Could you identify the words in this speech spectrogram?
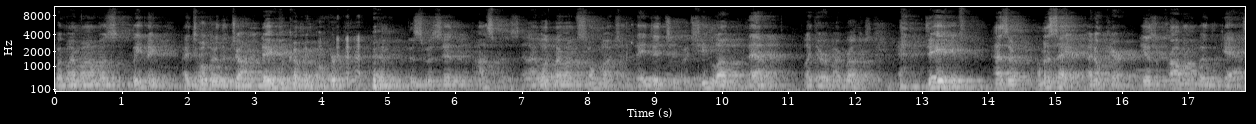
when my mom was leaving, I told her that John and Dave were coming over. And this was in hospice. And I loved my mom so much, and they did too, but she loved them like they were my brothers. And Dave has a, I'm gonna say it, I don't care. He has a problem with gas.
